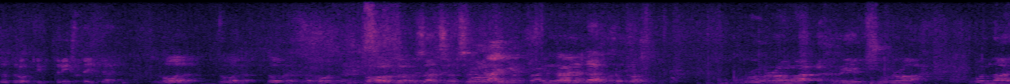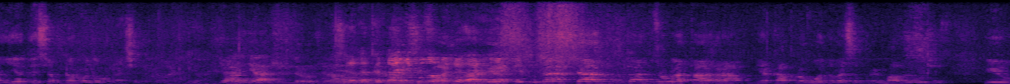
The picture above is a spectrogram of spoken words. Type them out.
200 років, 300 і далі. Згода, згода, добре. Так. Програма Гриб Жура. Вона є десь обнародована чи немає? Я- друже. Це запитання було дуже гарне, я кажу. Та, та, та джура, та гра, яка проводилася, приймали участь. І у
